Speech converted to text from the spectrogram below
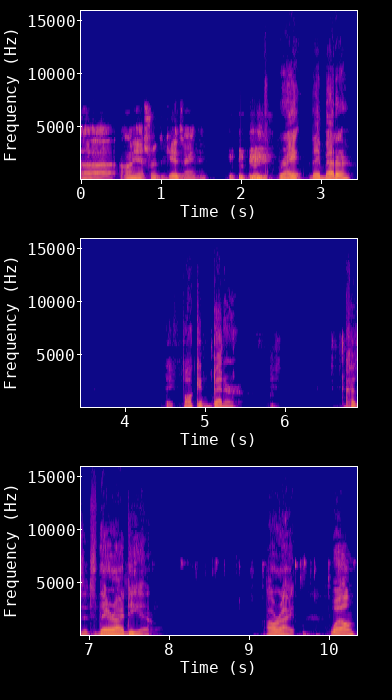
uh, Honey I Shrunk the Kids or anything. Right? They better. They fucking better. Cuz it's their idea. All right. Well,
